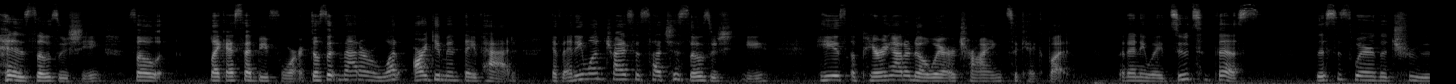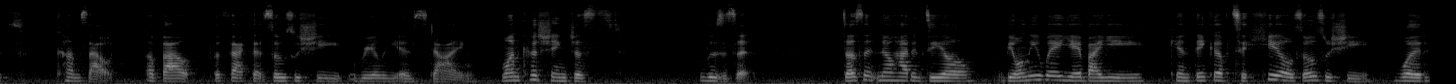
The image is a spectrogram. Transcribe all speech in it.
his Zozushi? So like I said before it doesn't matter what argument they've had? If anyone tries to touch his Zozushi he is appearing out of nowhere trying to kick butt. But anyway due to this this is where the truth comes out about the fact that Zozushi really is dying. Wen Kexing just loses it, doesn't know how to deal. The only way Ye Yebai can think of to heal Zozushi would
